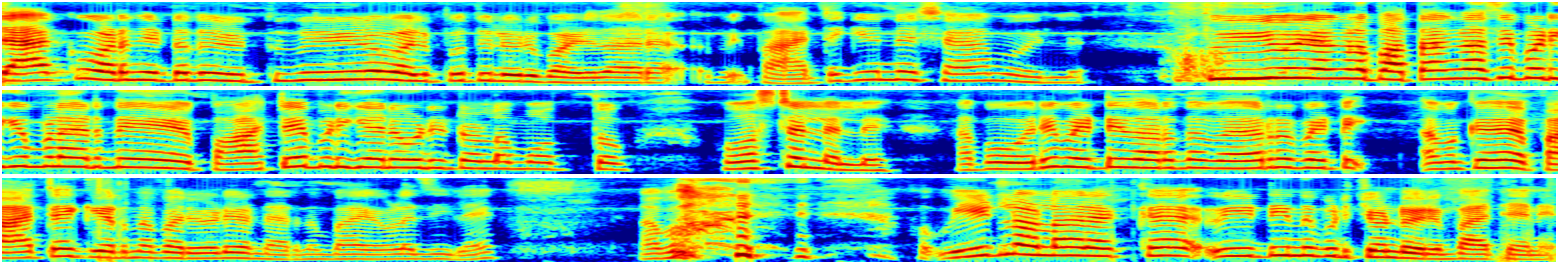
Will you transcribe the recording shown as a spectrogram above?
ചാക്ക് ഉടഞ്ഞിട്ടത് എഴുത്തുതീരെ വലുപ്പത്തിലൊരു പഴുതാര. പാറ്റയ്ക്ക് പിന്നെ ക്ഷാമമില്ല. അയ്യോ ഞങ്ങൾ പത്താം ക്ലാസ്സിൽ പഠിക്കുമ്പോഴായിരുന്നേ പാറ്റയെ പിടിക്കാൻ ഓടിയിട്ടുള്ള മൊത്തം ഹോസ്റ്റലല്ലേ? അപ്പോൾ ഒരു പെട്ടി തുറന്ന് വേറൊരു പെട്ടി. നമുക്ക് പാറ്റയെ കീറുന്ന പരിപാടി ഉണ്ടായിരുന്നു ബയോളജിയിലെ. അപ്പോൾ വീട്ടിലുള്ളവരൊക്കെ വീട്ടിൽ നിന്ന് പിടിച്ചോണ്ട് വരും പാറ്റേനെ.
